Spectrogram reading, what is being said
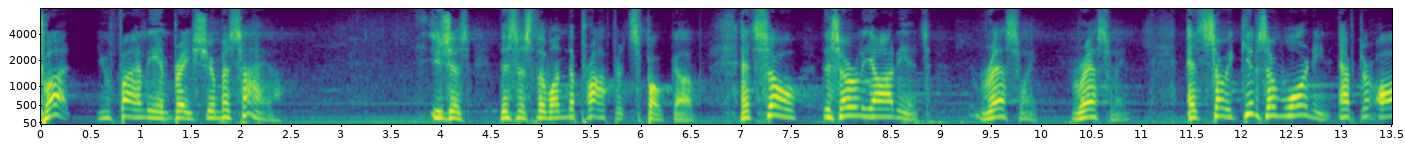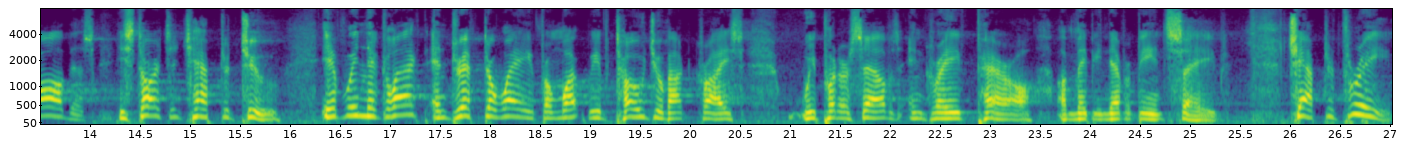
but you finally embrace your Messiah. You just, this is the one the prophet spoke of. And so, this early audience, wrestling, wrestling. And so he gives a warning after all this. He starts in chapter 2. If we neglect and drift away from what we've told you about Christ, we put ourselves in grave peril of maybe never being saved chapter 3,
